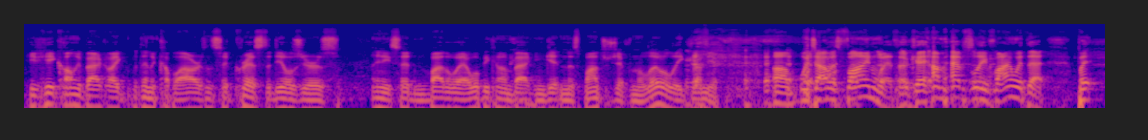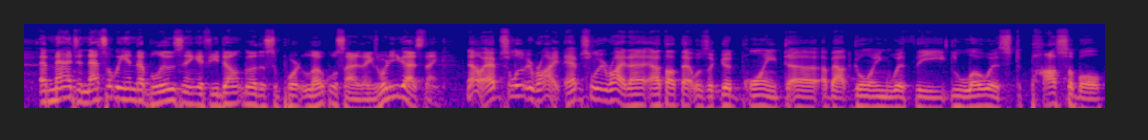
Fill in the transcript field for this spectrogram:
He, he called me back like within a couple hours and said, Chris, the deal's yours and he said, and by the way, I will be coming back and getting the sponsorship from the Little League from you, um, which I was fine with. Okay, I'm absolutely fine with that. But imagine that's what we end up losing if you don't go the support local side of things. What do you guys think? No, absolutely right. Absolutely right. I, I thought that was a good point uh, about going with the lowest possible.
